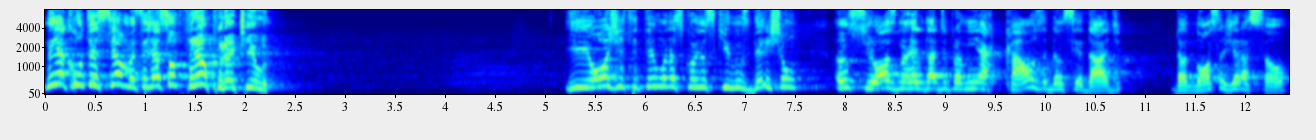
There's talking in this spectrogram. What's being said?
Nem aconteceu, mas você já sofreu por aquilo. E hoje, se tem uma das coisas que nos deixam ansiosos, na realidade, para mim, é a causa da ansiedade da nossa geração,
